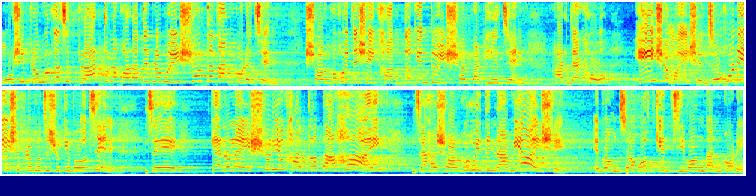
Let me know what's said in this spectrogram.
মসি প্রভুর কাছে প্রার্থনা করাতে প্রভু ঈশ্বর তা দান করেছেন। স্বর্গ হইতে সেই খাদ্য কিন্তু ঈশ্বর পাঠিয়েছেন। আর দেখো, এই সময় এসে যখনই এসে প্রভু যিশুকে বলছেন যে, কেননা ঈশ্বরীয় খাদ্য তাহাই যাহা স্বর্গ হইতে নামিয়া আসে এবং জগৎকে জীবন দান করে।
